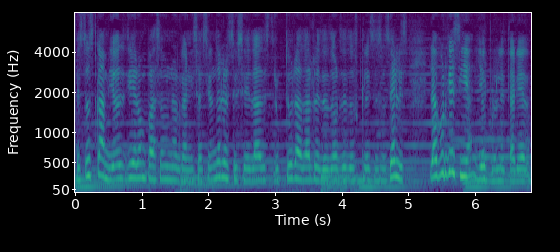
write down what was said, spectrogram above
Estos cambios dieron paso a una organización de la sociedad estructurada alrededor de dos clases sociales, la burguesía y el proletariado.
